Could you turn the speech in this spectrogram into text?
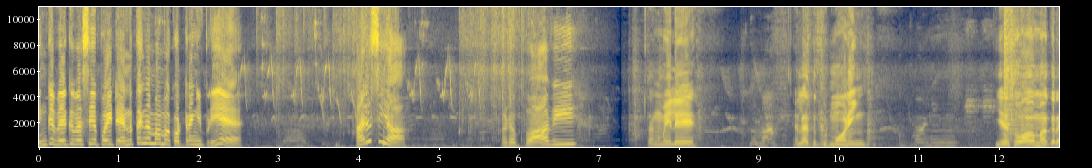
எங்க வெகு வசையா போயிட்டு என்னத்தங்க மாமா கொட்டுறீங்க இப்படி? அரிசியா? அட பாவி. தங்கமயிலே எல்லாத்துக்கும் குட் மார்னிங் குட் மார்னிங் ஏன் சோகமாக்குற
